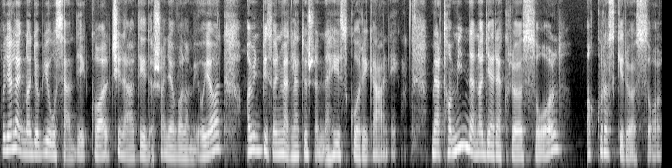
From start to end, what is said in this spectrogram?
hogy a legnagyobb jó szándékkal csinált édesanyja valami olyat, amit bizony meglehetősen nehéz korrigálni. Mert ha minden a gyerekről szól, akkor az kiről szól?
